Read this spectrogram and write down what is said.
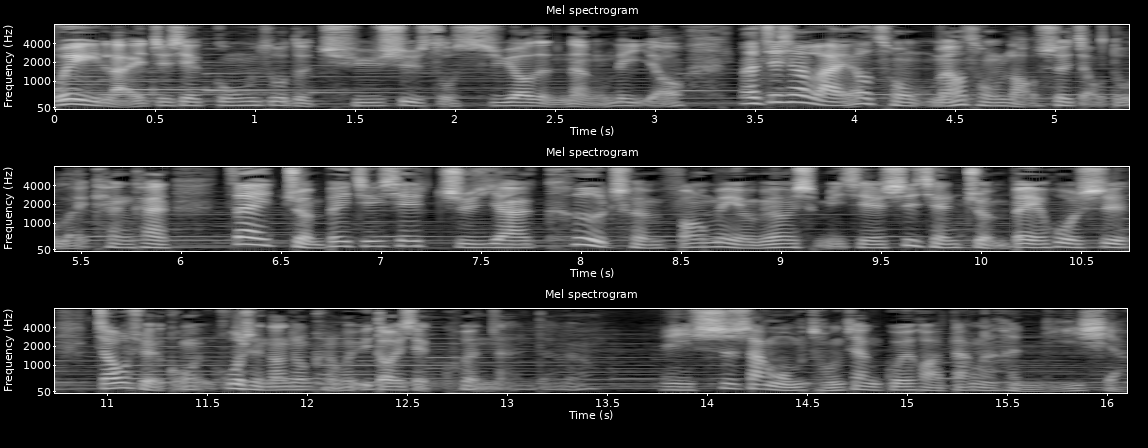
未来这些工作的趋势所需要的能力哦。那接下来要从我们要从老师的角度来看看，在准备这些职涯课程方面有没有什么一些事前准备或是教学过过程当中可能会遇到一些困难的？诶，事实上，我们从这样规划当然很理想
